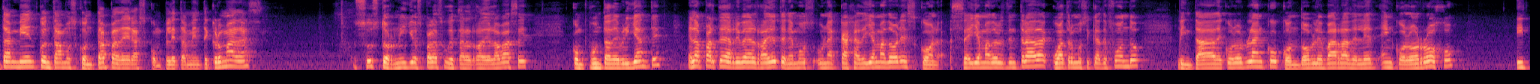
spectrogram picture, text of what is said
También contamos con tapaderas completamente cromadas. Sus tornillos para sujetar el radio a la base con punta de brillante. En la parte de arriba del radio tenemos una caja de llamadores con 6 llamadores de entrada, 4 músicas de fondo, pintada de color blanco con doble barra de LED en color rojo y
